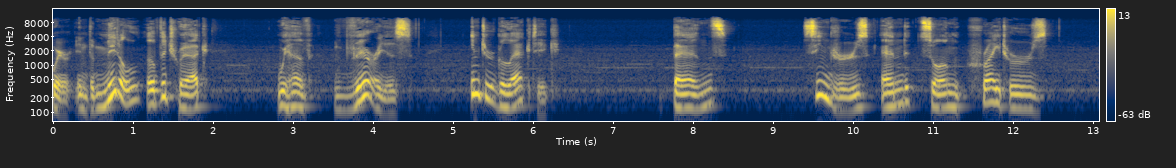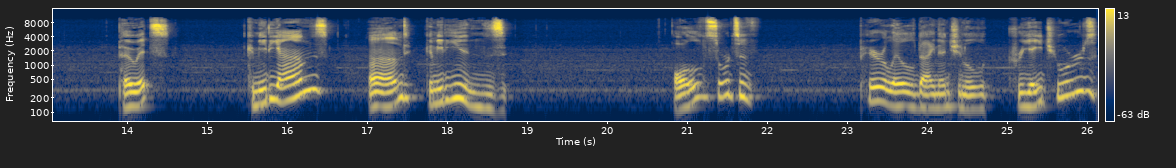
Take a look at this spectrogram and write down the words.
where in the middle of the track we have various intergalactic bands, singers, and songwriters, poets, comedians, and comedians. All sorts of parallel dimensional creatures,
